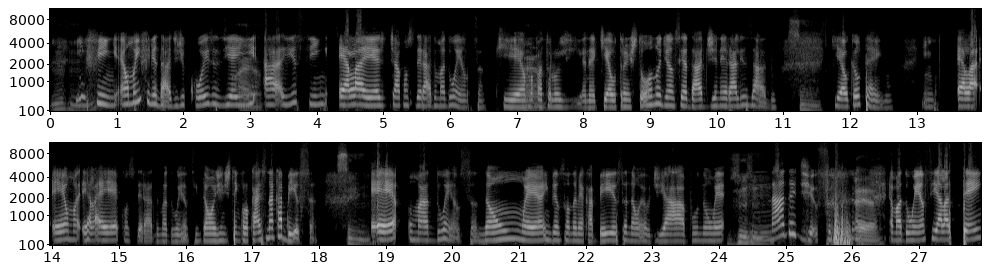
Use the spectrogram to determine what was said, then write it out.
Uhum. Enfim, é uma infinidade de coisas e aí, é. aí sim ela é já considerada uma doença, que é uma é. patologia, né? Que é o transtorno de ansiedade generalizado, sim. que é o que eu tenho. Ela é uma, ela é considerada uma doença. Então a gente tem que colocar isso na cabeça. Sim. É uma doença, não é invenção da minha cabeça, não é o diabo, não é nada disso. É. é uma doença e ela tem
